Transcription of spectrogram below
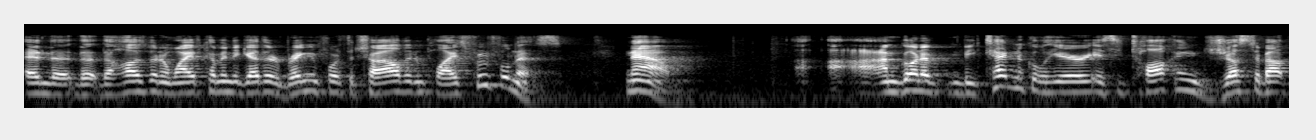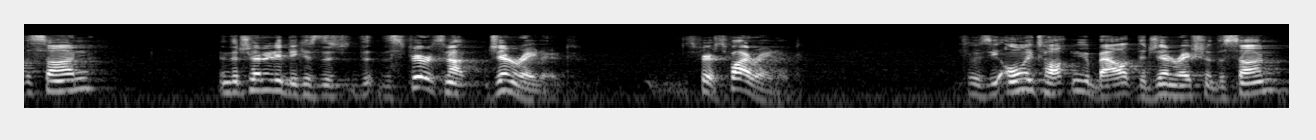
and the, the, the, husband and wife coming together and bringing forth the child, it implies fruitfulness. Now, I, am going to be technical here. Is he talking just about the Son in the Trinity? Because the, the, the Spirit's not generated, the Spirit's spirated. So is he only talking about the generation of the Son?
